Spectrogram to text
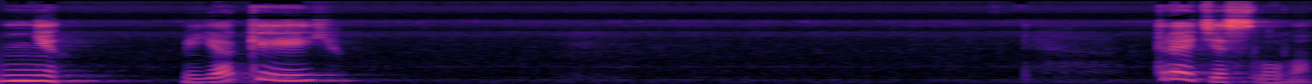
Н. М'який. Третє слово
